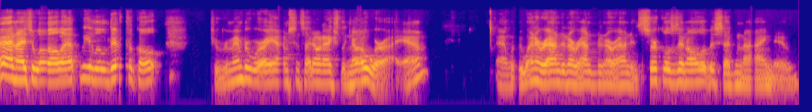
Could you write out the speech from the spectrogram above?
And I said, Well, that'd be a little difficult to remember where I am since I don't actually know where I am. And we went around and around and around in circles, and all of a sudden I knew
